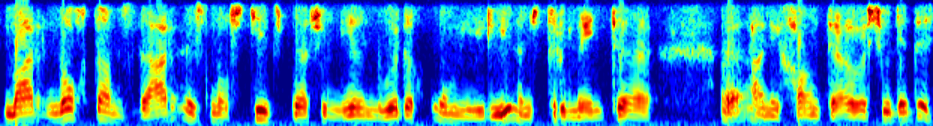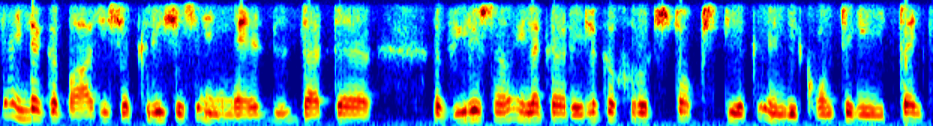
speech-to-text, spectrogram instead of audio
Maar nogtans daar is nog steeds personeel nodig om hierdie instrumente uh, uh, aan die gang te hou. So dit is eintlik 'n basiese krisis en uh, dat 'n uh, 'n virus nou eintlik 'n redelike groot stok steek in die kontinuïteit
